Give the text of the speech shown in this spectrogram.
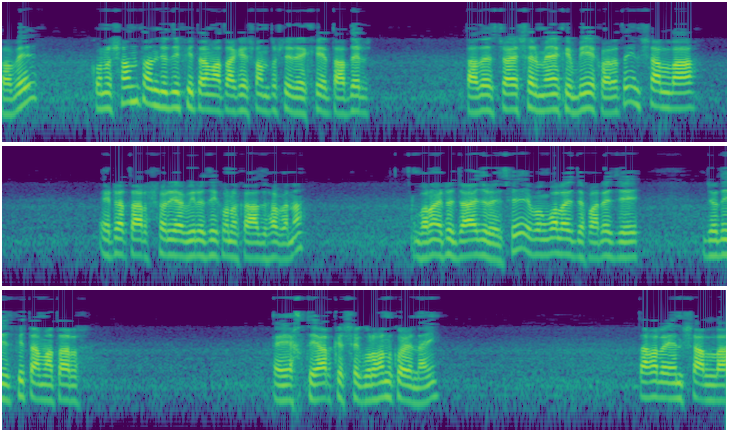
তবে কোনো সন্তান যদি পিতা মাতাকে সন্তুষ্টি রেখে তাদের তাদের চয়েসের মেয়েকে বিয়ে করে, তো ইনশাল্লাহ এটা তার শরিয়া বিরোধী কোনো কাজ হবে না। বরং এটা জায়জ রয়েছে এবং বলা যেতে পারে যে যদি পিতা মাতার এই এখতিয়ারকে সে গ্রহণ করে নাই, তাহলে ইনশাআল্লাহ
